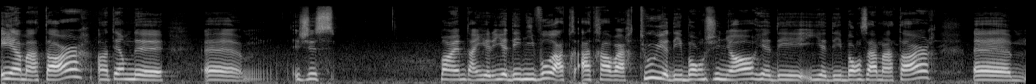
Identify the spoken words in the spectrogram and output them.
et amateur en termes de euh, juste. en même temps, il y, a, des niveaux à, travers tout. Il y a des bons juniors, il y a des, y a des bons amateurs. Euh,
